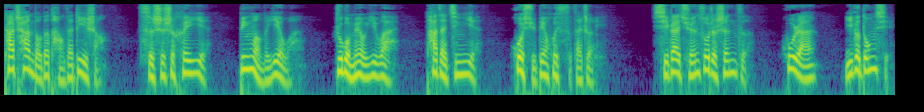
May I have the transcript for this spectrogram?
他颤抖的躺在地上。此时是黑夜，冰冷的夜晚。如果没有意外，他在今夜或许便会死在这里。乞丐蜷缩着身子，忽然，一个东西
